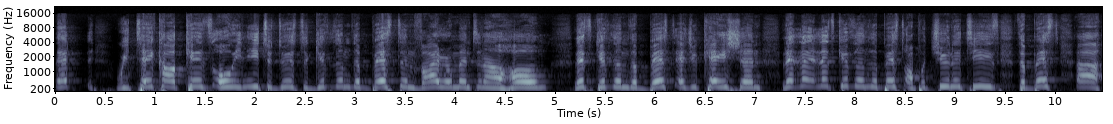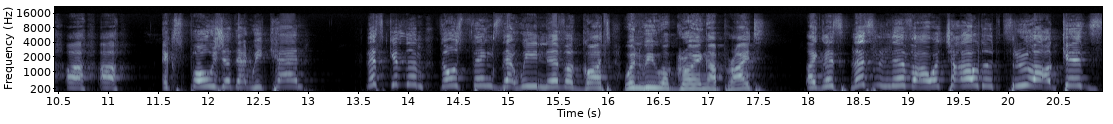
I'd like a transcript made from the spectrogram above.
That we take our kids, all we need to do is to give them the best environment in our home. Let's give them the best education. Let, let, us give them the best opportunities, the best uh, uh, uh, exposure that we can. Let's give them those things that we never got when we were growing up, right? Like let's let's live our childhood through our kids.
